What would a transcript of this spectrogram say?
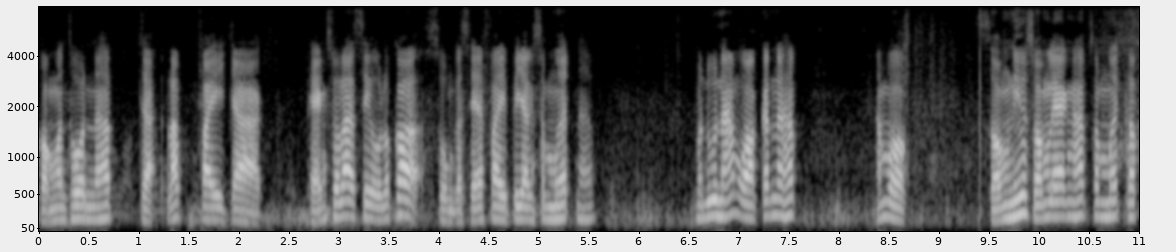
กล่องคอนโทรลนะครับ จะรับไฟจากแผงโซลาเซลล์แล้วก็ส่งกระแสไฟไปยังซัมเมอร์นะครับ มาดูน้ำออกกันนะครับ น้ำออกสองนิ้วสองแรงนะครับซัมเมอร์ครับ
